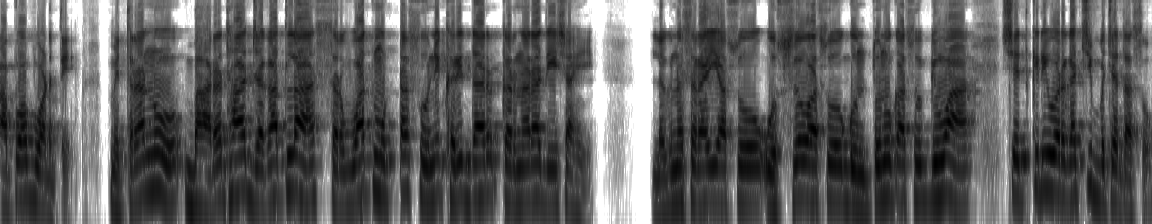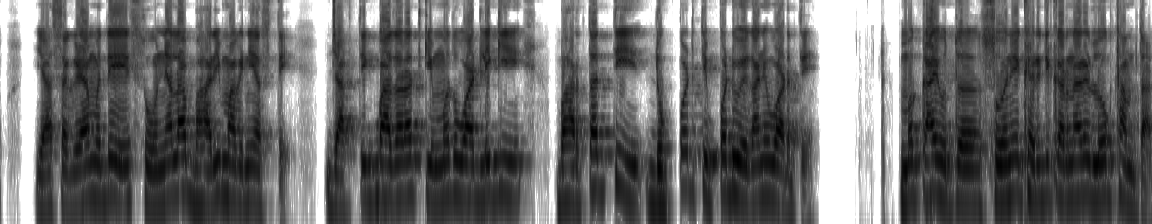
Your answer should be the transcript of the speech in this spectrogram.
आपोआप वाढते. मित्रांनो भारत हा जगातला सर्वात मोठा सोने खरीददार करणारा देश आहे. लग्नसराई असो उत्सव असो गुंतवणूक असो किंवा शेतकरी वर्गाची बचत असो या सगळ्यामध्ये सोन्याला भारी मागणी असते. जागतिक बाजारात किंमत वाढली की भारतात ती दुप्पट तिप्पट वेगाने वाढते. मग काय होतं? सोने खरेदी करणारे लोक थांबतात.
